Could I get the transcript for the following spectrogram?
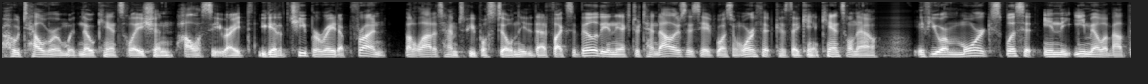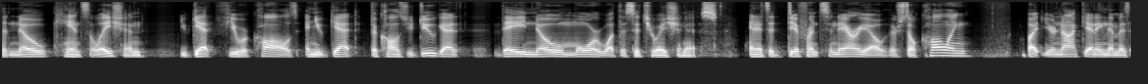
hotel room with no cancellation policy, right? You get a cheaper rate up front, but a lot of times people still needed that flexibility and the extra $10 they saved wasn't worth it because they can't cancel now. If you are more explicit in the email about the no cancellation, you get fewer calls and you get the calls you do get, they know more what the situation is. And it's a different scenario. They're still calling, but you're not getting them as,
